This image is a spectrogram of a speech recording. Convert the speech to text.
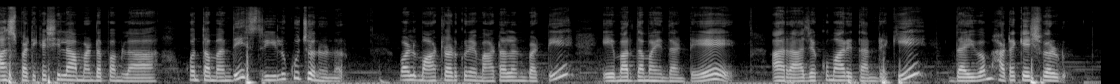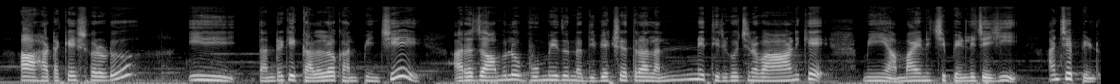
ఆ స్ఫటిక శిలా మండపంలో కొంతమంది స్త్రీలు కూర్చొని ఉన్నారు. వాళ్ళు మాట్లాడుకునే మాటలను బట్టి ఏమర్థమైందంటే ఆ రాజకుమారి తండ్రికి దైవం హటకేశ్వరుడు. ఆ హటకేశ్వరుడు ఈ తండ్రికి కలలో కనిపించి అరజాములో భూమి మీద ఉన్న దివ్యక్షేత్రాలన్నీ తిరిగొచ్చిన వానికే మీ అమ్మాయినిచ్చి పెళ్ళి చెయ్యి అని చెప్పిండు.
